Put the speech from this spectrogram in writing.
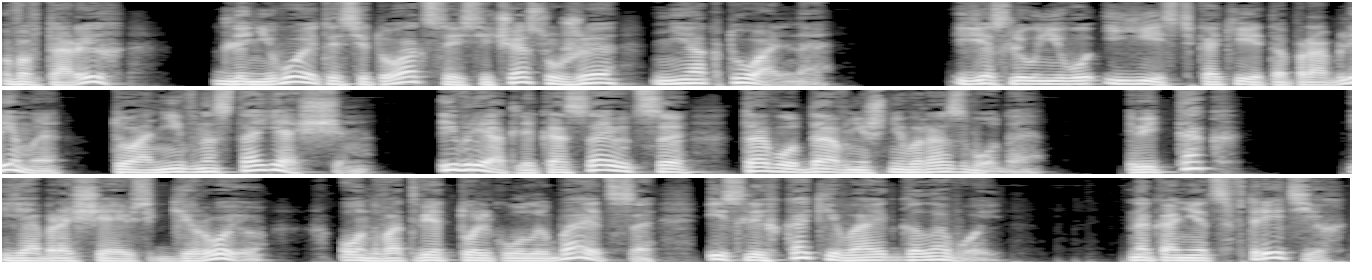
Во-вторых, для него эта ситуация сейчас уже не актуальна. Если у него и есть какие-то проблемы, то они в настоящем, и вряд ли касаются того давнешнего развода. Ведь так? Я обращаюсь к герою, он в ответ только улыбается и слегка кивает головой. Наконец, в-третьих,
